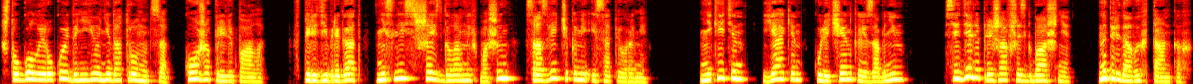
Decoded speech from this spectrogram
что голой рукой до нее не дотронуться, кожа прилипала. Впереди бригад неслись шесть головных машин с разведчиками и саперами. Никитин, Якин, Куличенко и Забнин сидели, прижавшись к башне, на передовых танках.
